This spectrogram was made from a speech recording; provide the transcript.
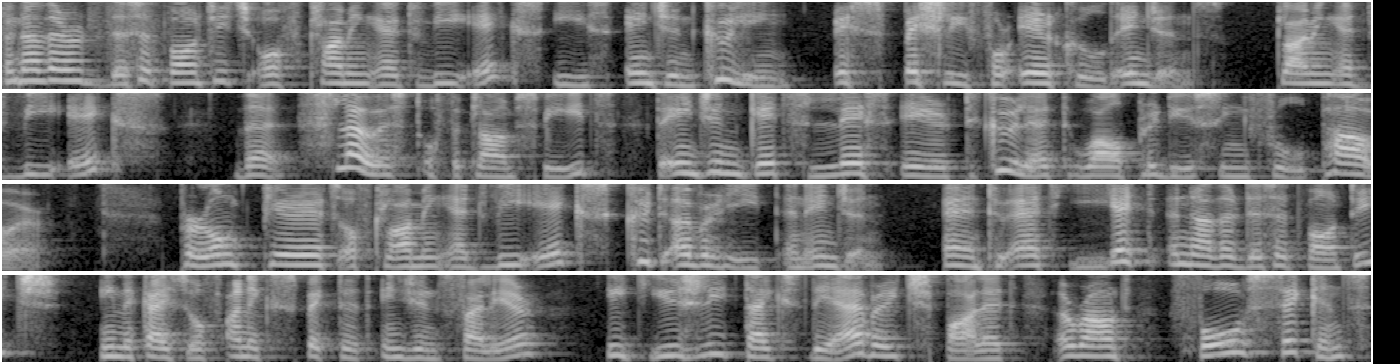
Another disadvantage of climbing at Vx is engine cooling, especially for air-cooled engines. Climbing at Vx, the slowest of the climb speeds, the engine gets less air to cool it while producing full power. Prolonged periods of climbing at Vx could overheat an engine. And to add yet another disadvantage, in the case of unexpected engine failure, it usually takes the average pilot around 4 seconds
